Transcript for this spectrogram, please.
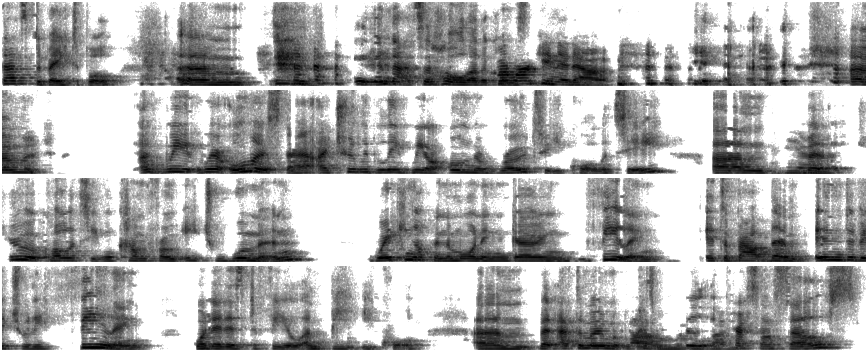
that's debatable. Um, and that's a whole other concept. We're working it out. yeah. Um, we, we're almost there. I truly believe we are on the road to equality. Um, yeah. But true equality will come from each woman waking up in the morning and going, feeling. It's about them individually feeling what it is to feel and be equal. Um, but at the moment, because oh, we still oppress ourselves,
